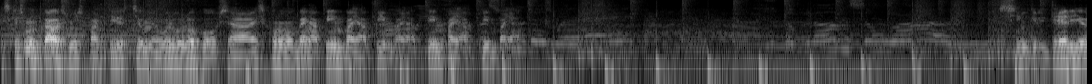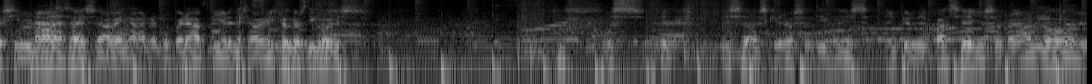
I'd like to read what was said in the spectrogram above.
es que es un caos mis partidos, tío. Me vuelvo loco. O sea, es como, venga, pim para allá, pim para allá, pim para. Sin criterio, sin nada, ¿sabes? O sea, venga, recupera, pierde, ¿sabéis lo que os digo? Es. Es, es, asqueroso, tío. Es, él pierde el pase, yo se lo regalo, él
